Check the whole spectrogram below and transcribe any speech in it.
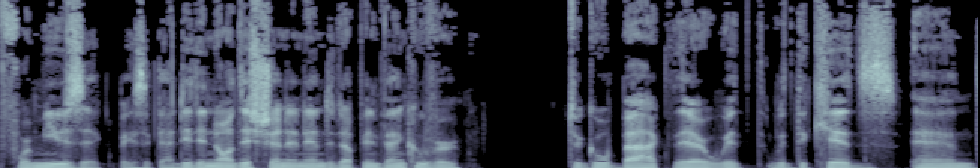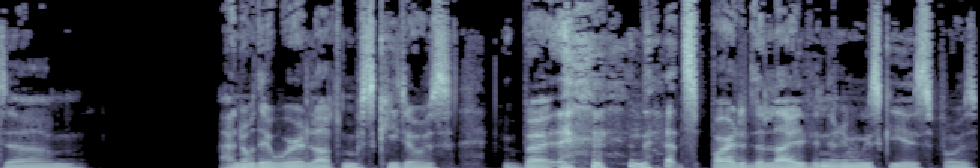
for music, basically. I did an audition and ended up in Vancouver to go back there with, with the kids and um, I know there were a lot of mosquitoes, but that's part of the life in Rimouski, I suppose.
